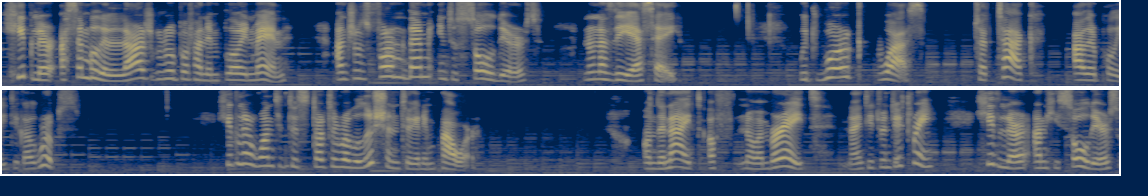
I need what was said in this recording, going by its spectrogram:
Hitler assembled a large group of unemployed men and transformed them into soldiers known as the SA, which work was to attack other political groups. Hitler wanted to start a revolution to get in power. On the night of November 8, 1923, Hitler and his soldiers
